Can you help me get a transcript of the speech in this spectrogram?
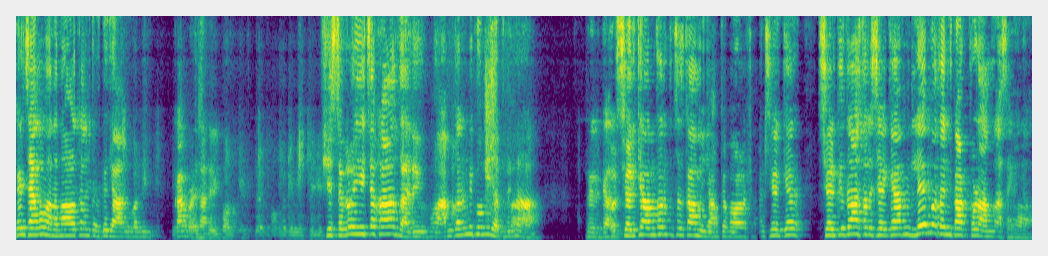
त्यांनी सांगा मला कधी काय म्हणतात? हे सगळं याच्या काळात झाले. आमदारांनी करून घेतले ना. शेळके आमदारांचं काम आहे आमच्या मावळात आणि शेळके शेळके जर असलं शेळके आम्ही लय मतांनी काट पुढे आणला असायचा.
